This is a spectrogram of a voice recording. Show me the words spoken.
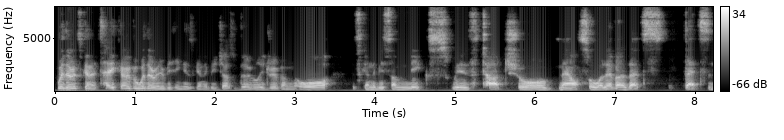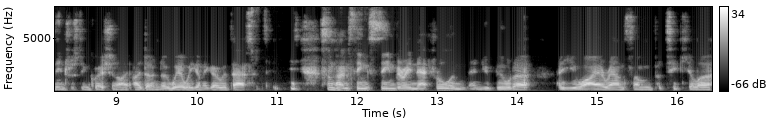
whether it's going to take over, whether everything is going to be just verbally driven, or it's going to be some mix with touch or mouse or whatever, that's that's an interesting question. I, I don't know where we're going to go with that. Sometimes things seem very natural, and, and you build a, a UI around some particular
